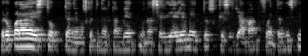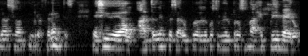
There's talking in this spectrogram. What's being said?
Pero para esto tenemos que tener también una serie de elementos que se llaman fuentes de inspiración y referentes. Es ideal, antes de empezar un proceso de construir el personaje, primero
